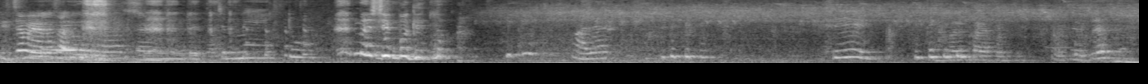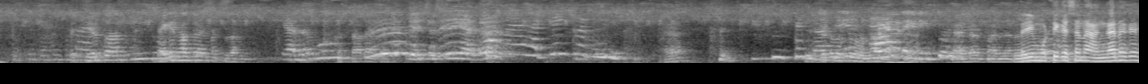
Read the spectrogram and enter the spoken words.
तिच्या वेळेला चालू होईल. मी तू नशीब बघितलं. मला आज. बॅगेत घालतोय पण तुझा. कसला आता? लई मोठी कशानं अंगानं काय?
